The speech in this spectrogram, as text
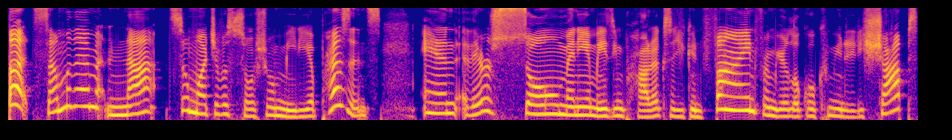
but some of them not so much of a social media presence. And there are so many amazing products that you can find from your local community shops,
